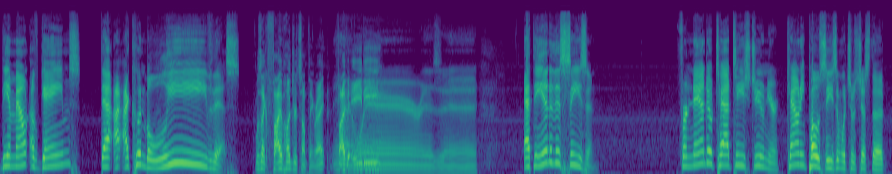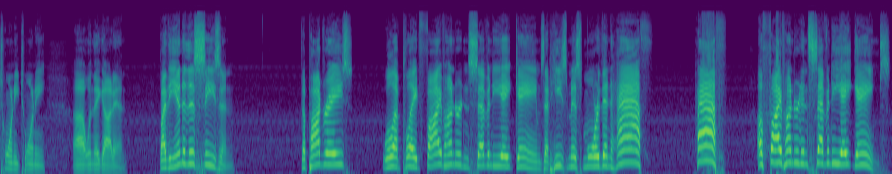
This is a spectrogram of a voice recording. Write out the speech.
The amount of games that I, I couldn't believe this. it was like 500 something, right? Yeah, 580. Where is it? At the end of this season, Fernando Tatis Jr., counting postseason, which was just the 2020 uh, when they got in, by the end of this season, the Padres will have played 578 games that he's missed more than half. Half of 578 games.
